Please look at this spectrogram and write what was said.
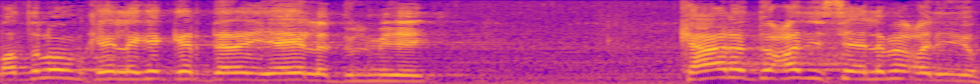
madluumkaee laga gardaran yahay la dulmiyey. Kaana ducadiisa lama celiyo.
